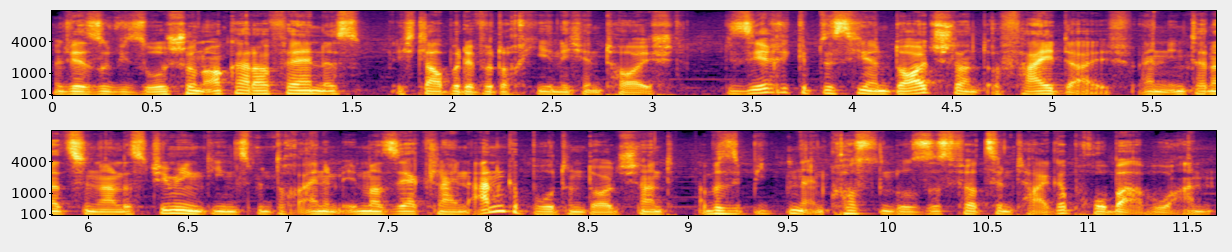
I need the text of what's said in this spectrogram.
Und wer sowieso schon Okada-Fan ist, ich glaube, der wird auch hier nicht enttäuscht. Die Serie gibt es hier in Deutschland auf High Dive, ein internationaler Streamingdienst mit doch einem immer sehr kleinen Angebot in Deutschland, aber sie bieten ein kostenloses 14 Tage Probeabo an.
